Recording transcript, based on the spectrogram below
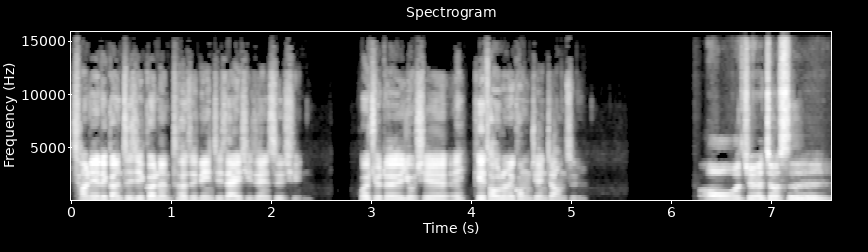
强烈的跟自己个人特质连接在一起这件事情，会觉得有些诶可以讨论的空间这样子。哦，我觉得就是，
